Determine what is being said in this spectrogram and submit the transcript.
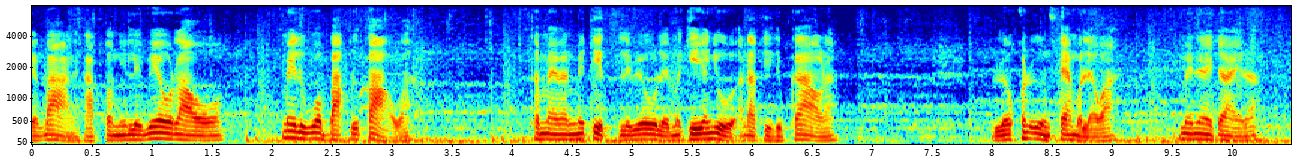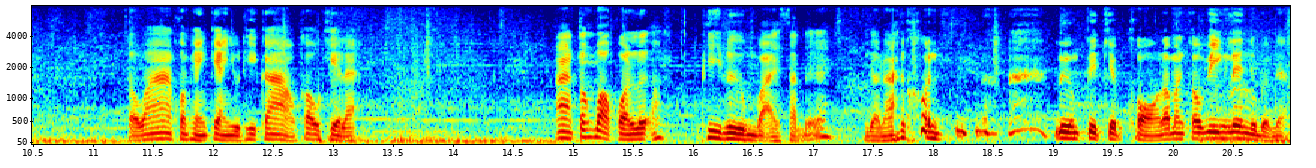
กันบ้างนะครับ ตอนนี้เลเวลเราไม่รู้ว่าบั๊กหรือเปล่าวะทำไมมันไม่ติดเลเวลเลยเมื่อกี้ยังอยู่อันดับ 49 นะแล้วคนอื่นแซงหมดแล้ววะไม่แน่ใจนะแต่ว่าความแข็งแกร่งอยู่ที่ 9 ก็โอเคแล้วอะต้องบอกก่อนเลยพี่ลืมว่ะไอสัตว์เอ้ย เดี๋ยวนะทุกคน ลืมปิดเก็บของแล้วมันก็วิ่งเล่นอยู่แบบเนี้ย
